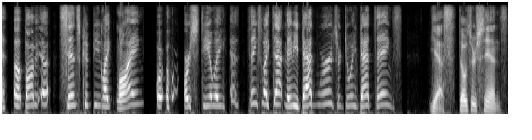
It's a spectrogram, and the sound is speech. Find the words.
uh, Bobby, uh, sins could be like lying or, or, stealing, things like that. Maybe bad words or doing bad things. Yes, those are sins.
